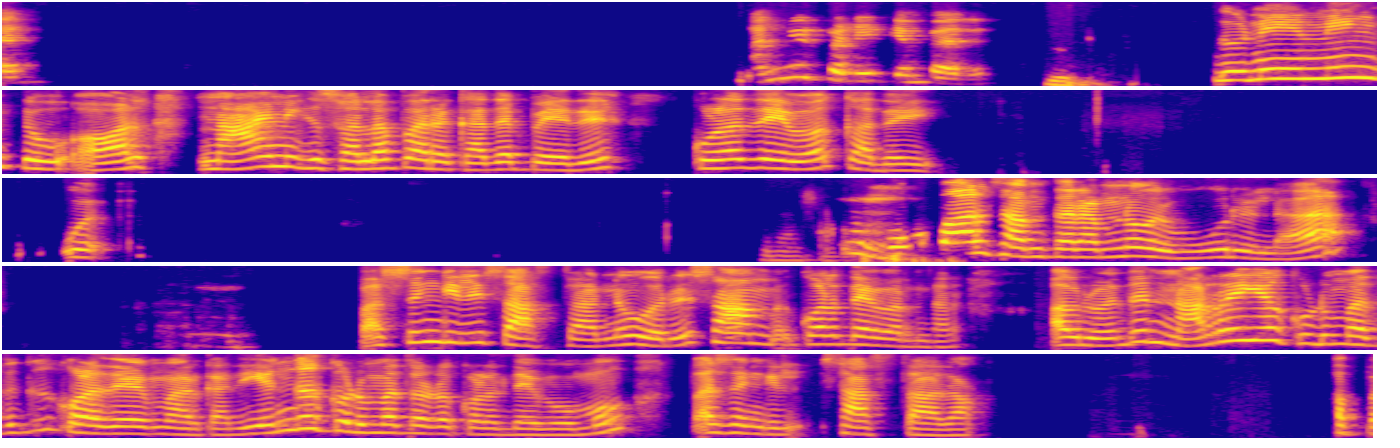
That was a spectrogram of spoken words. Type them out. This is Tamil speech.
அன்மியூட் பண்ணிருக்கேன் பாரு. குட் ஈவினிங் டு ஆல் நான் இன்னைக்கு சொல்ல போற கதை பேரு குலதெய்வ கதை. கோபால் சமுத்திரம்னு ஒரு ஊர்ல பசங்கிலி சாஸ்தான்னு ஒரு சாமி குலதெய்வம் இருந்தார். அவர் வந்து நிறைய குடும்பத்துக்கு குலதெய்வமா இருக்காரு. எங்க குடும்பத்தோட குலதெய்வமும் பசங்கிலி சாஸ்தா தான். அப்ப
